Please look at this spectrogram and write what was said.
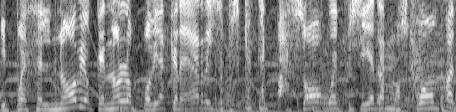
y pues el novio que no lo podía creer dice, pues ¿qué te pasó? Güey, pues si éramos compas.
